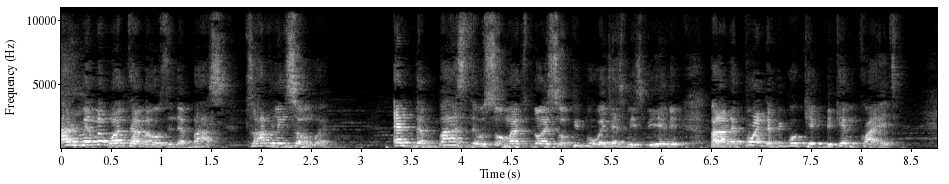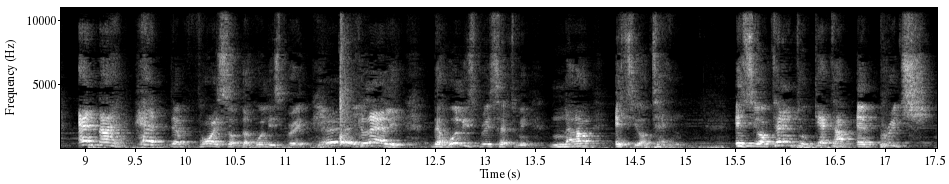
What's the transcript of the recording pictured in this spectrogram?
I remember one time I was in a bus traveling somewhere. And the bus, there was so much noise, some people were just misbehaving. But at the point, the people came, became quiet. And I heard the voice of the Holy Spirit. Clearly, the Holy Spirit said to me, Now it's your turn. It's your turn to get up and preach.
